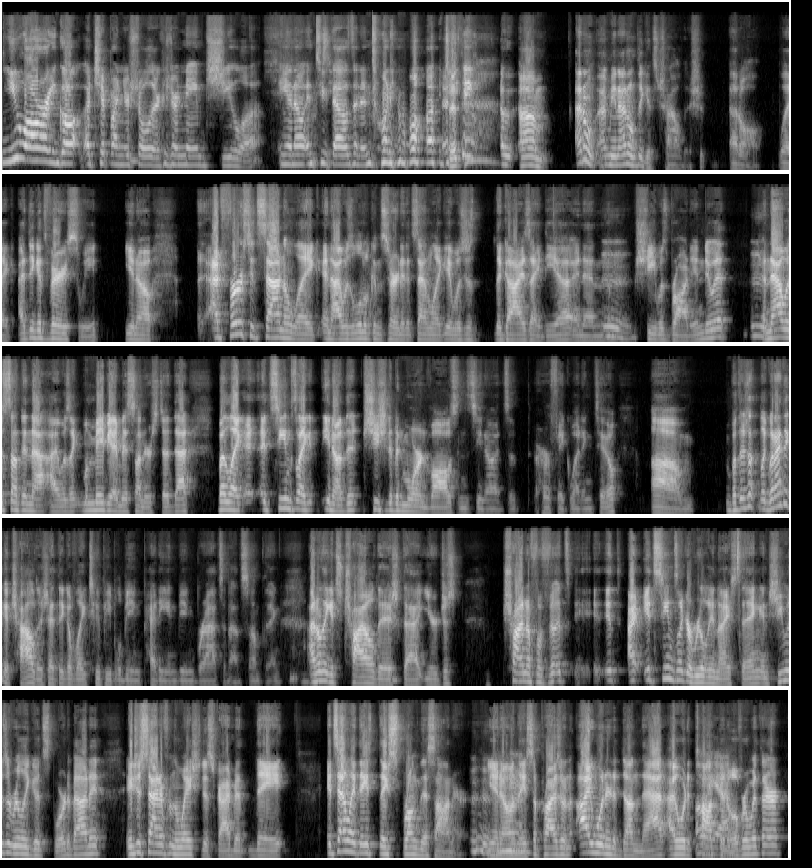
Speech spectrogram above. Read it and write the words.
you already got a chip on your shoulder because you're named Sheila. You know, in 2021. Do you think Um, I don't. I mean, I don't think it's childish at all. Like, I think it's very sweet. You know, at first it sounded like, and I was a little concerned. that It sounded like it was just the guy's idea, and then Mm. she was brought into it. Mm. and that was something that I was like, well, maybe I misunderstood that. But like, it, it seems like you know that she should have been more involved since you know it's a, her fake wedding too. Um, but there's like when I think of childish, I think of like two people being petty and being brats about something. I don't think it's childish that you're just trying to fulfill it. It, I, it seems like a really nice thing, and she was a really good sport about it. It just sounded from the way she described it. They, it sounded like they they sprung this on her, Mhm. you know, and they surprised her. And I wouldn't have done that. I would have Oh, talked it over with her,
